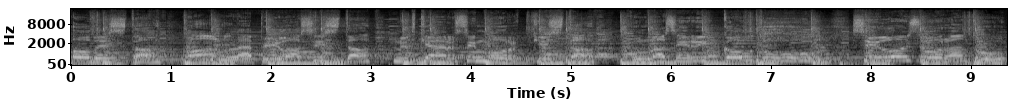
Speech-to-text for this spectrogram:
ovesta, vaan läpi lasista. Nyt kärsin morkkista, kun lasi rikkoutuu. Silloin suorantuu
